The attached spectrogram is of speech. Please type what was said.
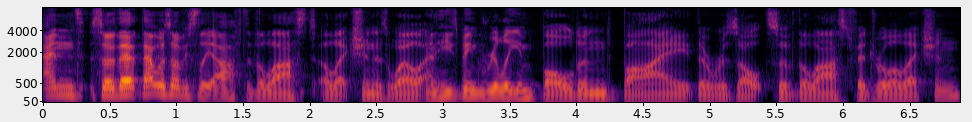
and so that that was obviously after the last election as well, and he's been really emboldened by the results of the last federal election.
